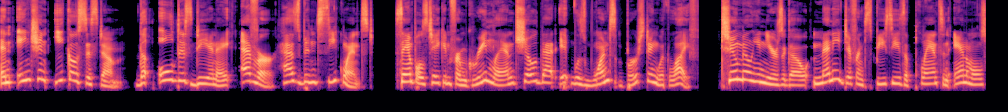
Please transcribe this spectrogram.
An ancient ecosystem. The oldest DNA ever has been sequenced. Samples taken from Greenland showed that it was once bursting with life. Two million years ago, many different species of plants and animals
